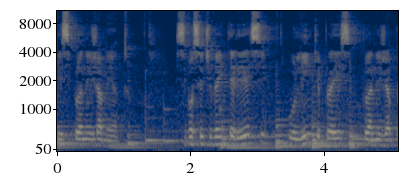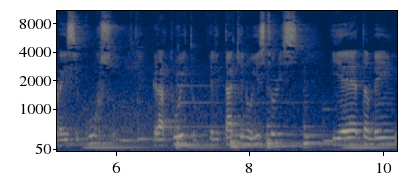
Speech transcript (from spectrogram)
esse planejamento. Se você tiver interesse, o link para esse planejar para esse curso gratuito, ele está aqui no Stories e é também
